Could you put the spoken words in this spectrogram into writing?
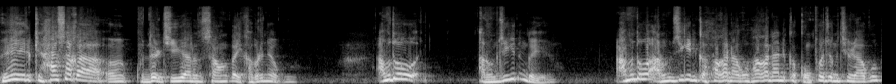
왜 이렇게 하사가 어, 군대를 지휘하는 상황까지 가버렸냐고. 아무도 안 움직이는 거예요. 아무도 안 움직이니까 화가 나고 화가 나니까 공포 정치를 하고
